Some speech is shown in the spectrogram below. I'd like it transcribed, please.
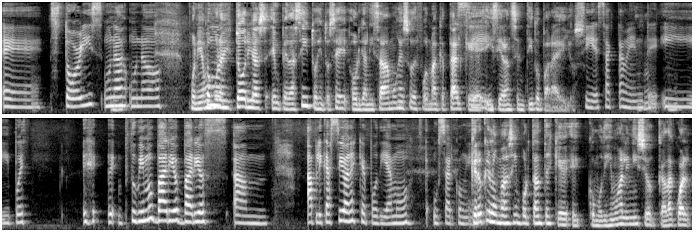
eh, stories, una, Poníamos unas historias en pedacitos, entonces organizábamos eso de forma tal que hicieran sentido para ellos. Sí, exactamente. y pues eh, eh, tuvimos varios, varios aplicaciones que podíamos usar con ellos. Creo que lo más importante es que, como dijimos al inicio, cada cual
